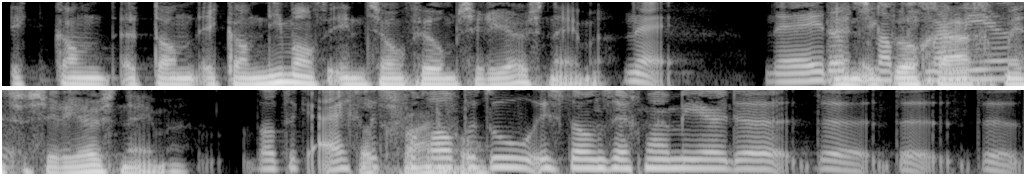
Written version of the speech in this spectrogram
Ik kan, het dan, ik kan niemand in zo'n film serieus nemen. Nee. Nee, dat en snap ik wil ik graag meer. mensen serieus nemen. Wat ik eigenlijk vooral waardevol. bedoel is dan zeg maar meer de, de, de, de,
